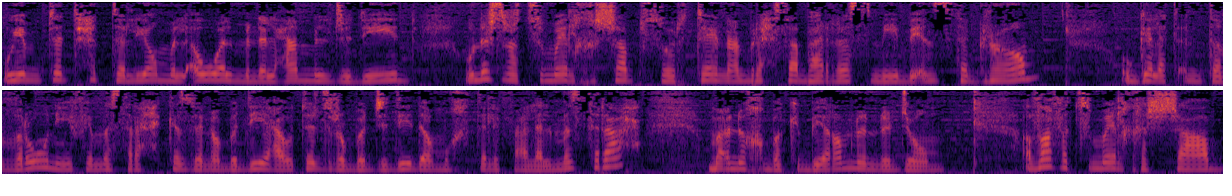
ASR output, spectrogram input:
ويمتد حتى اليوم الأول من العام الجديد. ونشرت سمية الخشاب صورتين عبر حسابها الرسمي بإنستغرام وقالت انتظروني في مسرح كازينو بديعة وتجربة جديدة ومختلفة على المسرح مع نخبة كبيرة من النجوم. أضافت سمية الخشاب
